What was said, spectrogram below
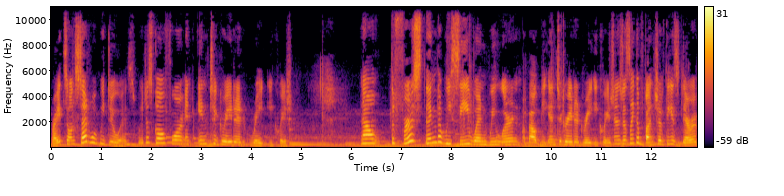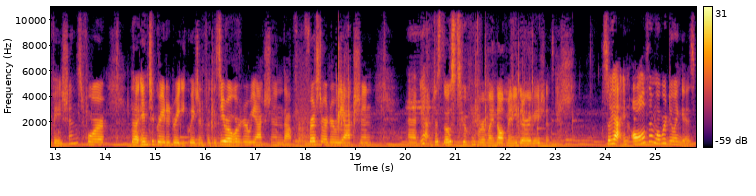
right? So instead, what we do is we just go for an integrated rate equation. Now, the first thing that we see when we learn about the integrated rate equation is just like a bunch of these derivations for the integrated rate equation for the zero order reaction, that for first order reaction, and yeah, just those two. Never mind, not many derivations. So, yeah, in all of them, what we're doing is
